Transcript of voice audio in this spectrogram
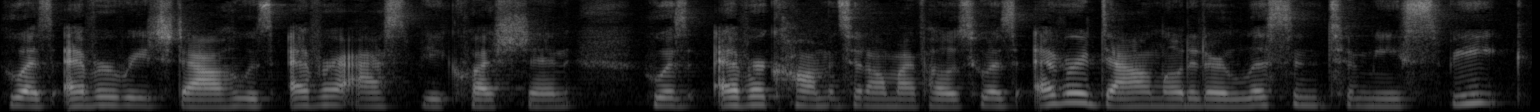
who has ever reached out, who has ever asked me a question, who has ever commented on my post, who has ever downloaded or listened to me speak.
